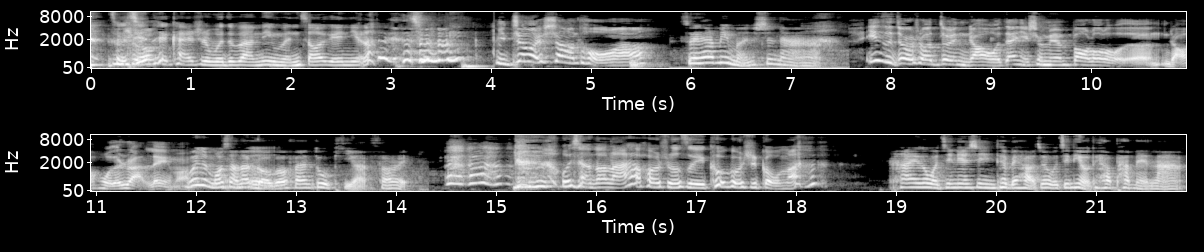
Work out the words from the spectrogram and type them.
从现在开始，我就把命门交给你了。”救命！你这么上头啊！所以他命门是哪？意思就是说，就是你知道我在你身边暴露了我的，你知道我的软肋吗？为什么我想到狗狗翻肚皮啊？Sorry，我想到了阿浩说，所以 Coco 是狗吗？还有一个我今天心情特别好，就是我今天有跳帕梅拉。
